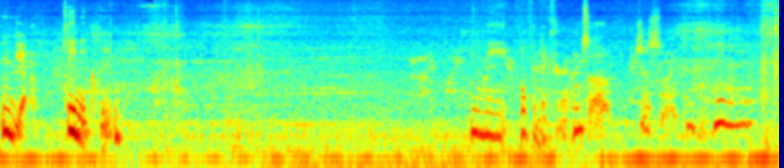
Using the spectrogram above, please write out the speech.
Yeah, they need clean. Let me open the curtains up just so I can clean it.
